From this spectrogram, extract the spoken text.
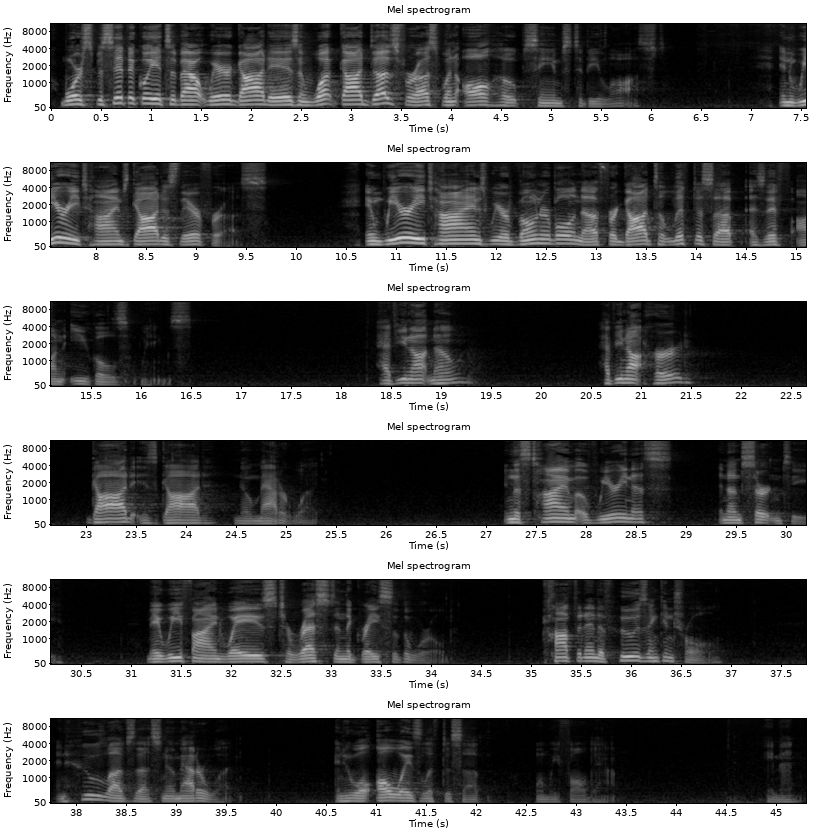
More specifically, it's about where God is and what God does for us when all hope seems to be lost. In weary times, God is there for us. In weary times, we are vulnerable enough for God to lift us up as if on eagle's wings. Have you not known? Have you not heard? God is God no matter what. In this time of weariness and uncertainty, may we find ways to rest in the grace of the world, confident of who is in control and who loves us no matter what, and who will always lift us up when we fall down. Amen.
